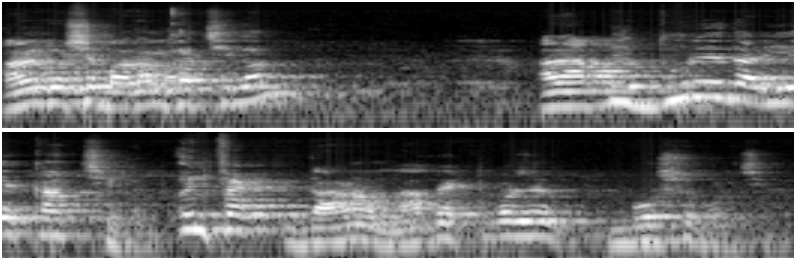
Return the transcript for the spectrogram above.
আমি বসে বাদাম খাচ্ছিলাম আর আপনি দূরে দাঁড়িয়ে কাঁদছিলেন। ইনফ্যাক্ট দাঁড়ানো না আপনি একটা পর্যায়ে বসে পড়ছিলেন।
